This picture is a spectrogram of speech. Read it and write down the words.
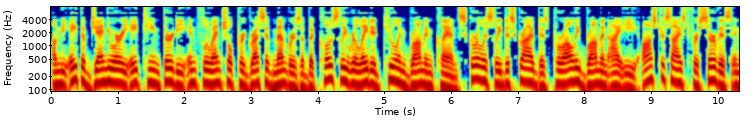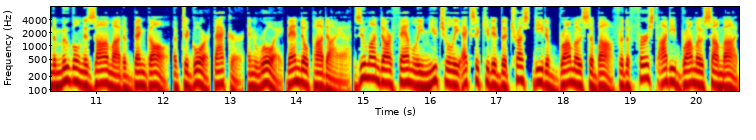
On the 8th of January 1830, influential progressive members of the closely related Kulin Brahmin clan scurrilously described as Pirali Brahmin i.e. ostracized for service in the Mughal Nizamat of Bengal of Tagore Thakur and Roy Bandopadhyaya Zamindar family mutually executed the trust deed of Brahmo Sabha for the first Adi Brahmo Samaj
